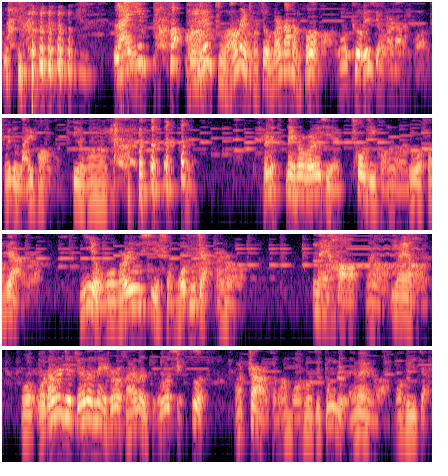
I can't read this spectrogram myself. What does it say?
来一炮。因为主要那会儿就玩打坦克嘛，我特别喜欢玩打坦克，所以就来一炮嘛，叮咣咣打。而且那时候玩游戏超级狂热，如果放假的时候，你有过玩游戏手磨出茧的时候吗？没有。没有。没有。我我当时就觉得那时候孩子，比如说写字，然后这儿可能磨出就中指那位置吧，磨出一茧子。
